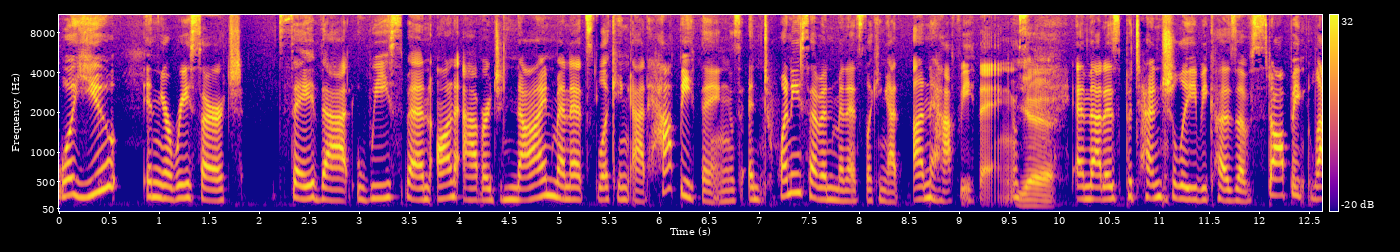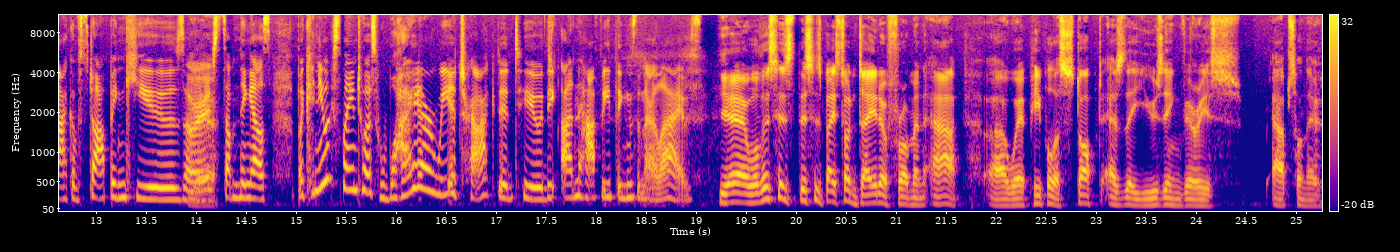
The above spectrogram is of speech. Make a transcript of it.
Well, you in your research say that we spend on average nine minutes looking at happy things and 27 minutes looking at unhappy things. Yeah. And that is potentially because of stopping lack of stopping cues or Yeah. something else. But can you explain to us why are we attracted to the unhappy things in our lives? Yeah, well, this is this is based on data from an app uh, where people are stopped as they're using various apps on their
